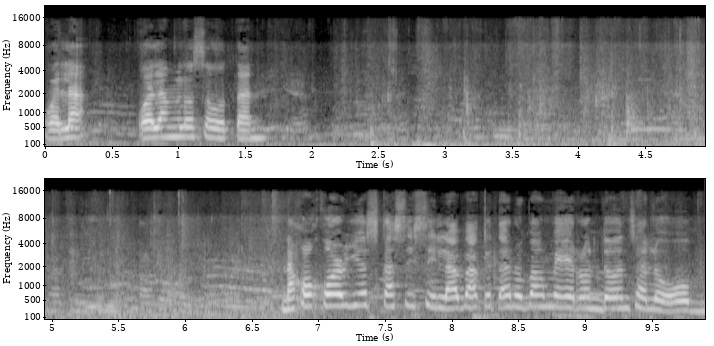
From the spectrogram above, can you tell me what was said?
Wala, walang losotan. Nako-curious kasi sila, bakit ano bang meron doon sa loob?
